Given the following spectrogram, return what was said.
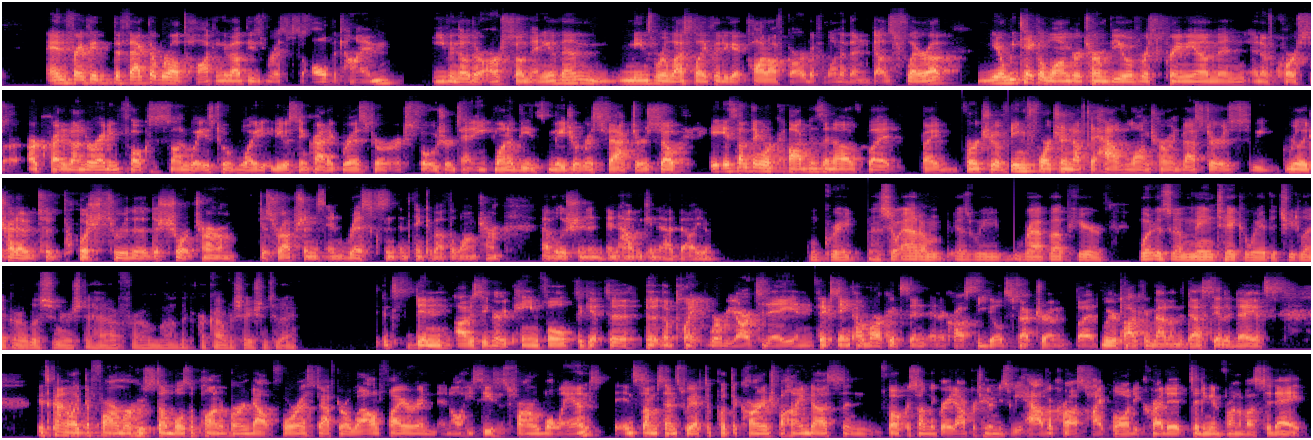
and frankly, the fact that we're all talking about these risks all the time even though there are so many of them, means we're less likely to get caught off guard if one of them does flare up. You know, we take a longer term view of risk premium, and, and of course, our credit underwriting focuses on ways to avoid idiosyncratic risk or exposure to any one of these major risk factors. So it's something we're cognizant of, but by virtue of being fortunate enough to have long term investors, we really try to, to push through the, the short term disruptions and risks and, and think about the long term evolution and, and how we can add value. Well, great. So, Adam, as we wrap up here, what is a main takeaway that you'd like our listeners to have from uh, the, our conversation today? It's been obviously very painful to get to the, the, point where we are today in fixed income markets and, and across the yield spectrum. But we were talking about on the desk the other day, it's it's kind of like the farmer who stumbles upon a burned out forest after a wildfire and, and all he sees is farmable land. In some sense, we have to put the carnage behind us and focus on the great opportunities we have across high quality credit sitting in front of us today.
